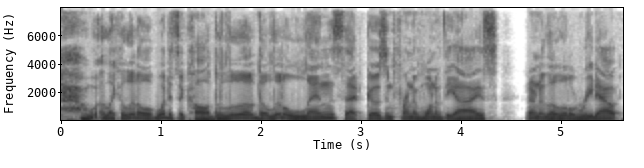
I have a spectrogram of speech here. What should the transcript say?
like a little what is it called? The little the little lens that goes in front of one of the eyes. I don't know the little readout,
